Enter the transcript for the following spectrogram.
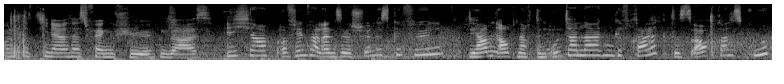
Und Christina, was hast du für ein Gefühl? Wie war es? Ich habe auf jeden Fall ein sehr schönes Gefühl. Sie haben auch nach den Unterlagen gefragt. Das ist auch ganz gut.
